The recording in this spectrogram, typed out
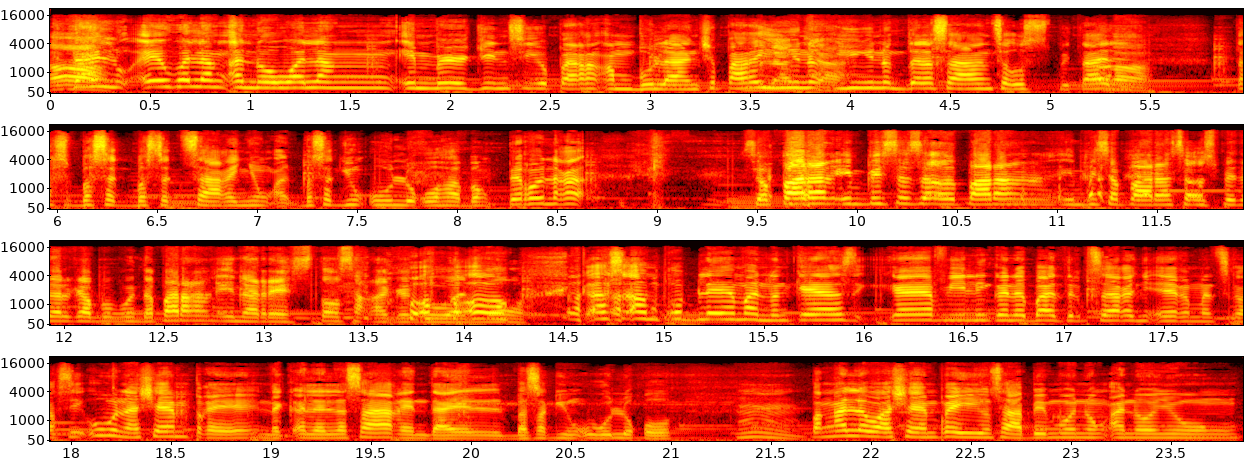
Ah. dahil eh walang ano, walang emergency o parang ambulansya. Parang yun, yung- Ambulansya. yun yung nagdala sa akin sa ospital. Oo. Tapos basag-basag sa akin yung basag yung ulo ko habang pero naka So parang imbis na sa parang imbis na parang sa ospital ka pupunta, parang kang inaresto sa kagaguhan Oo. mo. Kaso ang problema nun, kaya, kaya feeling ko na bad trip sa akin yung airmats ko. Kasi una, syempre, nag-alala sa akin dahil basag yung ulo ko. Hmm. Pangalawa, syempre, yung sabi mo nung ano yung,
